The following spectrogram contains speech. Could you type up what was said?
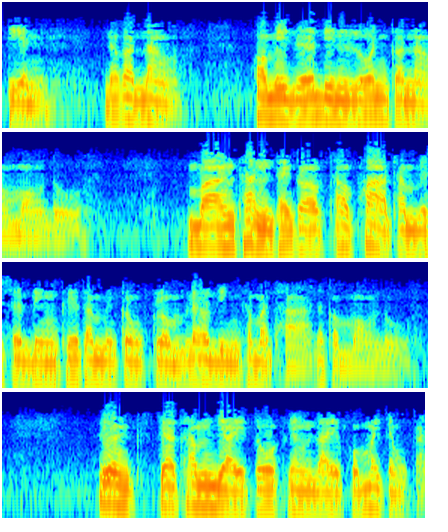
เตียน แล้วก็นั่ง พอมีเหลือดินล้วนก็นั่งมองดู บางท่านท่านก็เท้าผ้าทำเป็นสดิงคือทำเป็นกลมๆแล้วดินเข้ามาทาแล้วก็มองดู เรื่องจะทำใหญ่โตเพียงใดผมไม่จำกัด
